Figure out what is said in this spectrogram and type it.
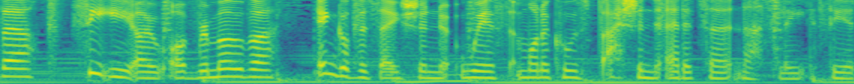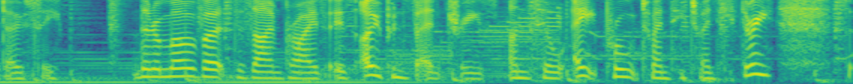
there, CEO of Rimowa, in conversation with Monocle's fashion editor Natalie Theodosi. The Rimowa Design Prize is open for entries until April 2023, so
